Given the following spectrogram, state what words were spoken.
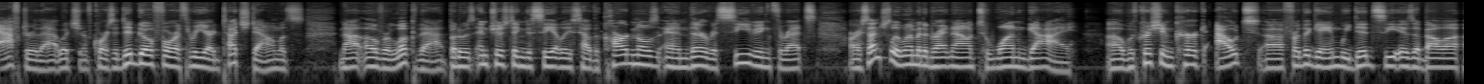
after that, which, of course, it did go for a three yard touchdown. Let's not overlook that. But it was interesting to see at least how the Cardinals and their receiving threats are essentially limited right now to one guy. Uh, with Christian Kirk out uh, for the game, we did see Isabella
